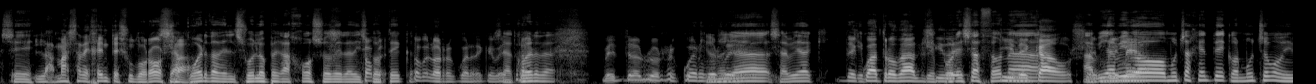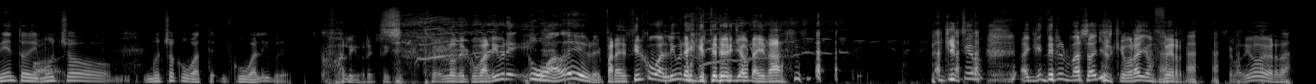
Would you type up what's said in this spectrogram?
sí. la masa de gente sudorosa. ¿Se acuerda del suelo pegajoso de la No me- discoteca? No me, lo recuerde, que me ¿Se entran- acuerda? Me entran unos recuerdos Que uno de, ya sabía que, de cuatro dance que y, por de, esa y zona de caos. había habido mucha gente con mucho movimiento y Buah. mucho mucho Cuba, Cuba libre. Cuba Libre, sí. Lo de Cuba Libre... Cuba libre. Para decir Cuba Libre hay que tener ya una edad. hay, que ser- hay que tener más años que Brian Ferry. Se lo digo de verdad.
